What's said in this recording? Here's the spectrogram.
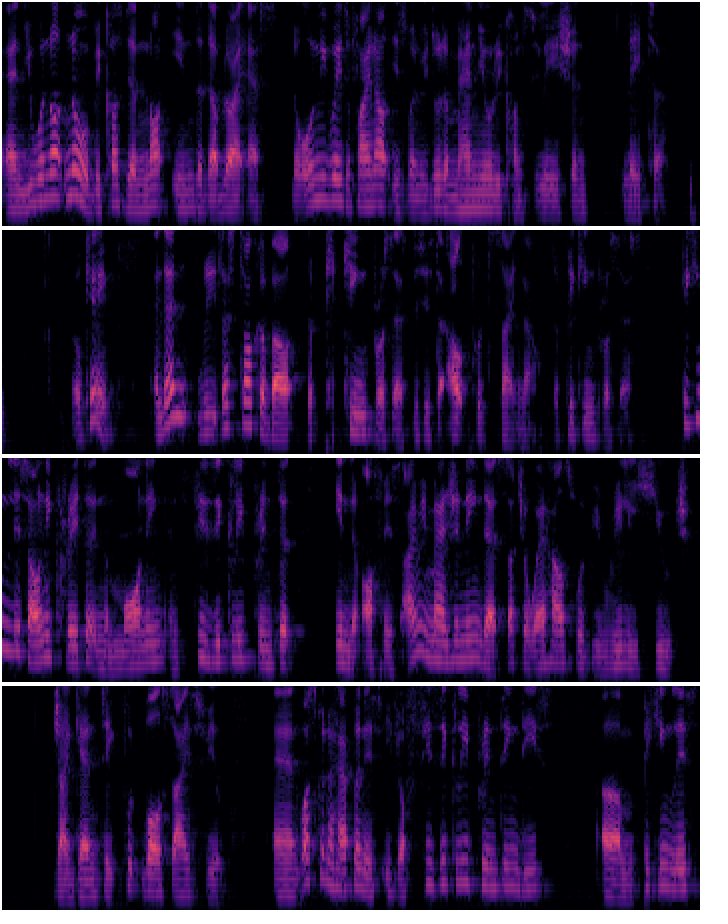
and you will not know because they're not in the WIS. The only way to find out is when we do the manual reconciliation later. Okay, and then we let's talk about the picking process. This is the output side now, the picking process. Picking lists are only created in the morning and physically printed in the office. I'm imagining that such a warehouse would be really huge, gigantic, football size field. And what's going to happen is if you're physically printing these um, picking list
